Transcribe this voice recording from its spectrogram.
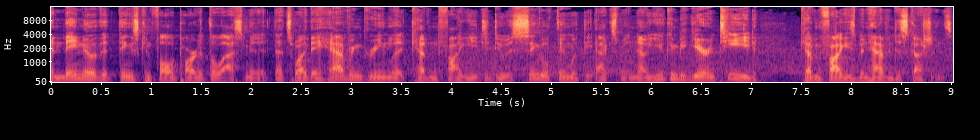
and they know that things can fall apart at the last minute. That's why they haven't greenlit Kevin Feige to do a single thing with the X Men. Now, you can be guaranteed Kevin Feige's been having discussions.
